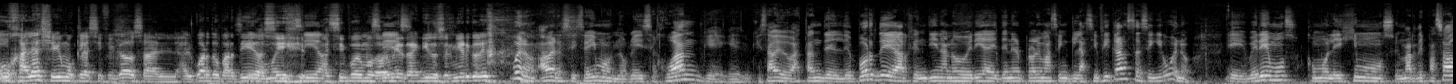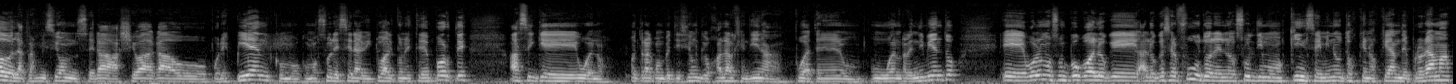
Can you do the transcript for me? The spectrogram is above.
Ojalá lleguemos clasificados al, al cuarto partido, Sí, como él así, decía. así podemos Así dormir es. tranquilos el miércoles. Bueno, a ver si seguimos lo que dice Juan, que, que- que sabe bastante del deporte. Argentina no debería de tener problemas en clasificarse, así que bueno, eh, veremos. Como le dijimos el martes pasado, la transmisión será llevada a cabo por ESPN, como, como suele ser habitual con este deporte. Así que bueno, otra competición que ojalá Argentina pueda tener un, buen rendimiento. Eh, volvemos un poco a lo, que, a lo que es el fútbol en los últimos 15 minutos que nos quedan de programa.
